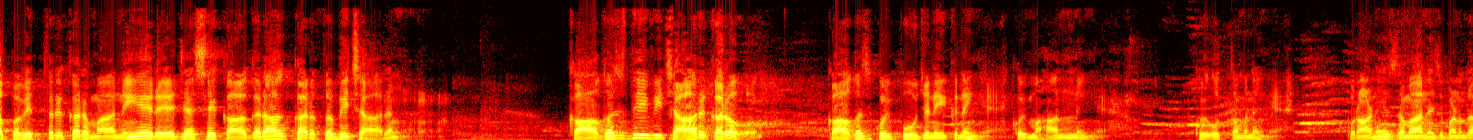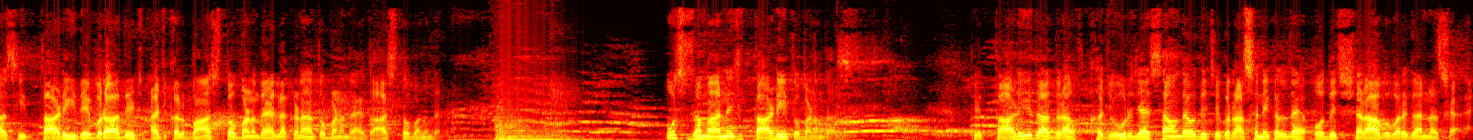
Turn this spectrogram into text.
ਅਪਵਿੱਤਰ ਕਰ ਮਾਨੀਏ ਰੇ ਜੈਸੇ ਕਾਗਰਾ ਕਰਤ ਵਿਚਾਰੰ। ਕਾਗਜ਼ ਦੀ ਵਿਚਾਰ ਕਰੋ। ਕਾਗਜ਼ ਕੋਈ ਪੂਜਨੀਕ ਨਹੀਂ ਹੈ, ਕੋਈ ਮਹਾਨ ਨਹੀਂ ਹੈ, ਕੋਈ ਉੱਤਮ ਨਹੀਂ ਹੈ। ਪੁਰਾਣੇ ਜ਼ਮਾਨੇ 'ਚ ਬਣਦਾ ਸੀ ਤਾੜੀ ਦੇ ਬਰਾਦੇ 'ਚ ਅੱਜਕੱਲ ਬਾਂਸ ਤੋਂ ਬਣਦਾ ਹੈ, ਲੱਕੜਾਂ ਤੋਂ ਬਣਦਾ ਹੈ ਘਾਸ ਤੋਂ ਬਣਦਾ ਹੈ। ਉਸ ਜ਼ਮਾਨੇ 'ਚ ਤਾੜੀ ਤੋਂ ਬਣਦਾ ਸੀ। ਤੇ ਤਾੜੀ ਦਾ ਦਰਖਤ ਖਜੂਰ ਜੈਸਾ ਹੁੰਦਾ ਉਹਦੇ 'ਚ ਇੱਕ ਰਸ ਨਿਕਲਦਾ ਉਹਦੇ 'ਚ ਸ਼ਰਾਬ ਵਰਗਾ ਨਸ਼ਾ ਹੈ।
